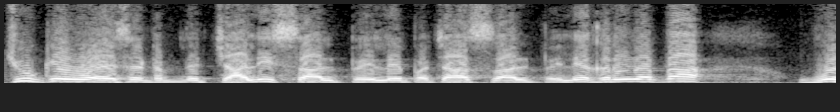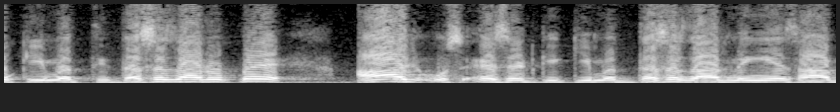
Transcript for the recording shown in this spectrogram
چونکہ وہ ایسٹ ہم نے چالیس سال پہلے، پچاس سال پہلے خریدا تھا وہ قیمت تھی دس ہزار روپے۔ آج اس ایسٹ کی قیمت دس ہزار نہیں ہے صاحب۔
